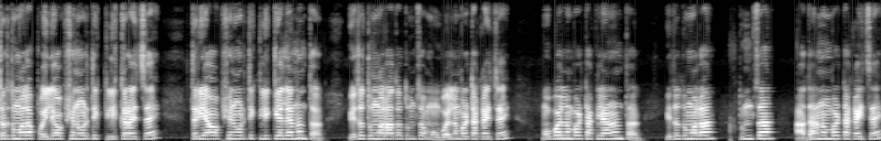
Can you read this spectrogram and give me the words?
तर तुम्हाला पहिल्या ऑप्शनवरती क्लिक करायचं आहे. तर या ऑप्शनवरती क्लिक केल्यानंतर इथं तुम्हाला आता तुमचा मोबाईल नंबर टाकायचा आहे. मोबाईल नंबर टाकल्यानंतर इथं तुम्हाला तुमचा आधार नंबर टाकायचा आहे.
